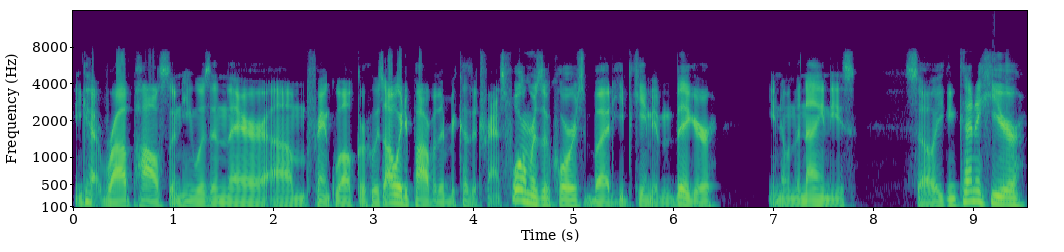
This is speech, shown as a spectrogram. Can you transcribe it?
You got Rob Paulsen, he was in there. Um, Frank Welker, who was already popular because of Transformers, of course, but he became even bigger, you know, in the 90s. So you can kind of hear.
